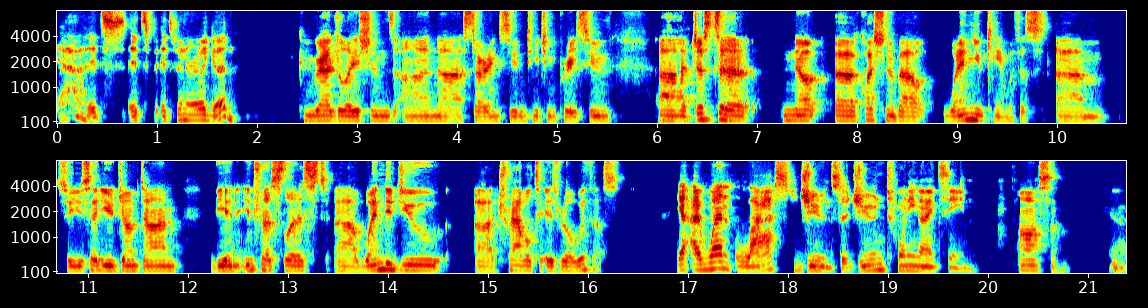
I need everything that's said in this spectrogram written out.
yeah, it's it's it's been really good. Congratulations on uh, starting student teaching pretty soon. Uh, just to note a question about when you came with us. Um, so you said you jumped on via an interest list. Uh, when did you uh, travel to Israel with us? Yeah, I went last June, so June 2019. Awesome. Yeah.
